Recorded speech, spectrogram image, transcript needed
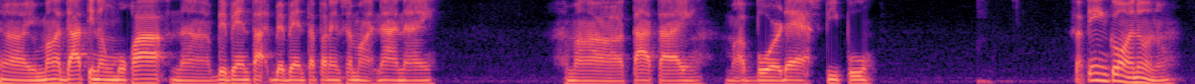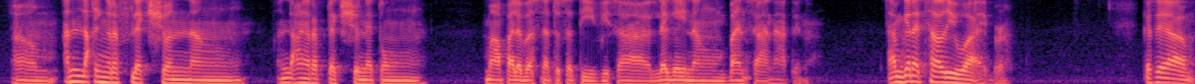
uh, yung mga dati ng muka na bebenta at bebenta pa rin sa mga nanay, mga tatay, mga bored ass people. Sa tingin ko ano no, um, ang laking reflection ng ang laking reflection nitong mga palabas na to sa TV sa lagay ng bansa natin. I'm gonna tell you why, bro. Kasi um,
